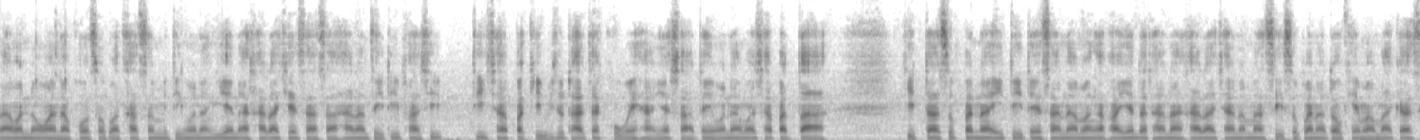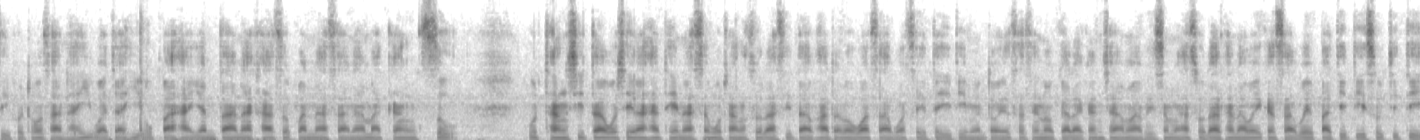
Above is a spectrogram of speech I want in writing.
ราวันโนวานโคสปคัสสมิติงวนังเยนาคาราเคสาสาหารันติทิภาชิทิชาปกิวิสุทธาจักขูเวหายาสาเตวนามัชปัตตา จิตตาสุปนาอิติเตสานามังอภายันตทานาคาราชานามาสีสุปนาโตเขมามากาสีพุทโธสานหิวาจาหิอุปาหายันตานาคาสุปนาสานามกังสุ พุทธังชิตาวชิระหัตเถนะสมุทังสุราสิตาภาตโรวัสสาวัสเสตอิติมันโตยสัสสโนกาลกัญชามาพิสมาสุราธนาเวกสาเวปาจิตติสุจิติ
